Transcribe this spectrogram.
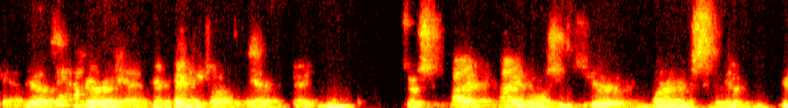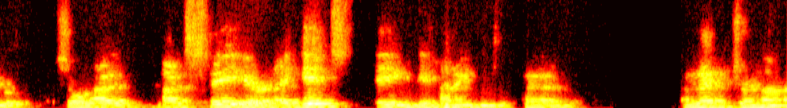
Yes, you're, you're picking up. Yes. Just, I, I wasn't sure where I was here. So I, I'll stay here. I hate being behind, a lectern and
